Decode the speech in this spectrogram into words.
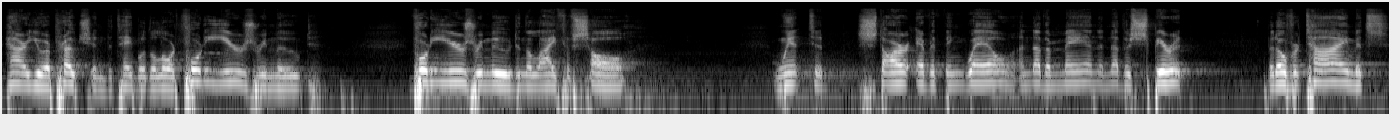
How are you approaching the table of the Lord? 40 years removed. 40 years removed in the life of Saul. Went to start everything well. Another man, another spirit. But over time, it's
